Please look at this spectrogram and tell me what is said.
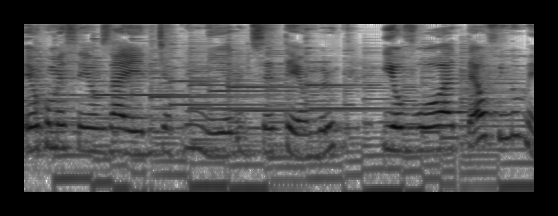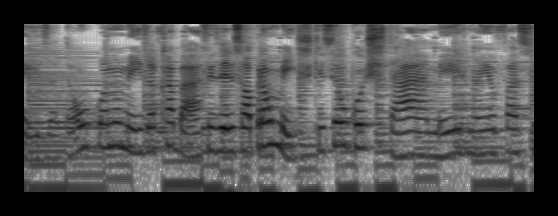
Eu comecei a usar ele dia 1 de setembro e eu vou até o fim do mês, até quando o mês acabar. Fiz ele só pra um mês, que se eu gostar mesmo, aí eu faço...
